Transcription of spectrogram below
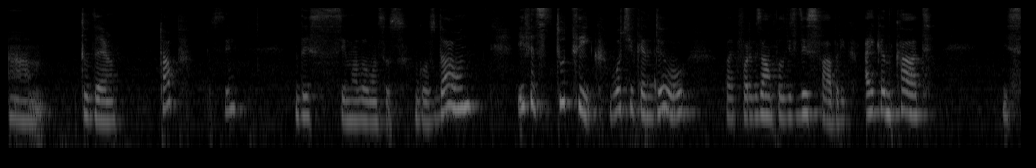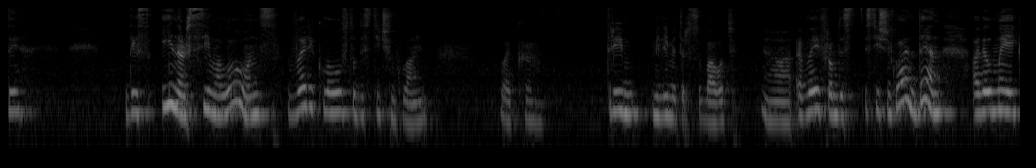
um, to the top see. This seam allowances goes down if it's too thick what you can do like for example with this fabric I can cut you see this inner seam allowance very close to the stitching line like uh, three millimeters about uh, away from the st stitching line. Then I will make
